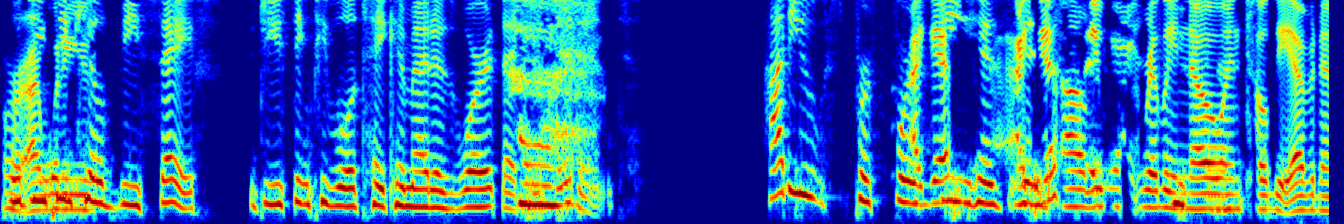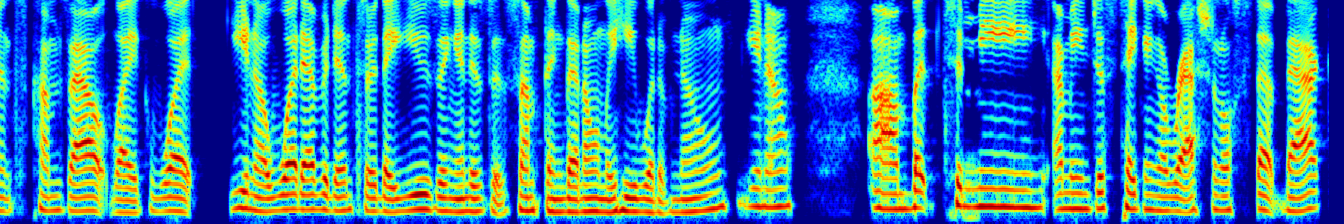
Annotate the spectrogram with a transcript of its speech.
Or well, do I, you what think you? he'll be safe? Do you think people will take him at his word that he didn't? How do you per- foresee I guess his? I his, guess um, they won't really know until the evidence comes out. Like what you know, what evidence are they using, and is it something that only he would have known? You know, um, but to me, I mean, just taking a rational step back,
